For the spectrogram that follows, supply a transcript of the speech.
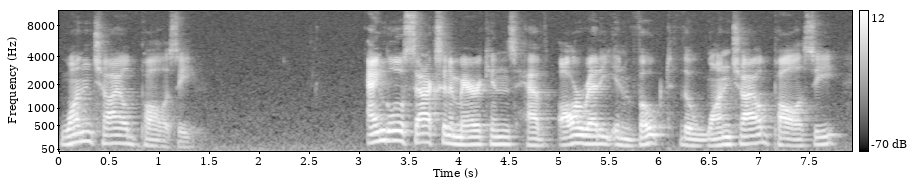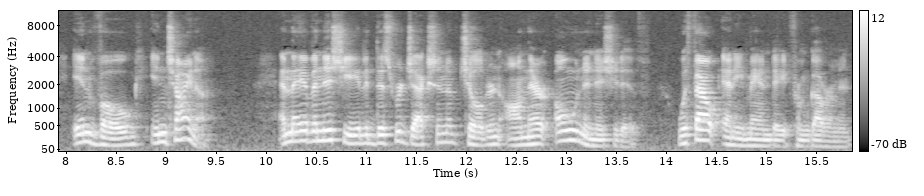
One child policy. Anglo Saxon Americans have already invoked the one child policy in vogue in China, and they have initiated this rejection of children on their own initiative, without any mandate from government.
